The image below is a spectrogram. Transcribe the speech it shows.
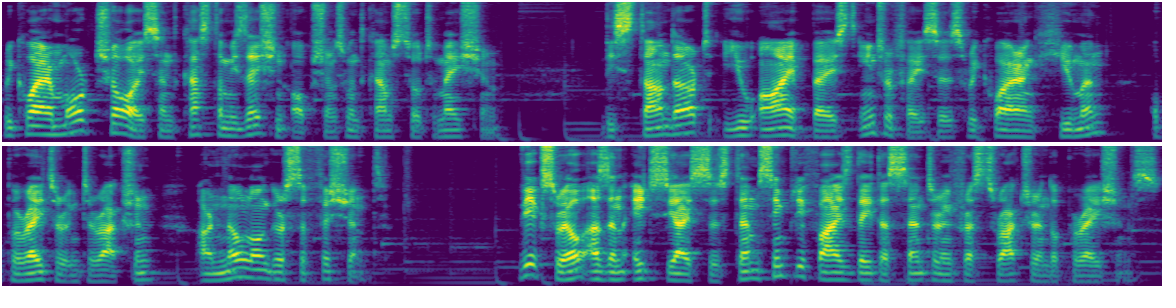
require more choice and customization options when it comes to automation. The standard UI-based interfaces requiring human operator interaction are no longer sufficient. VxRail as an HCI system simplifies data center infrastructure and operations.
